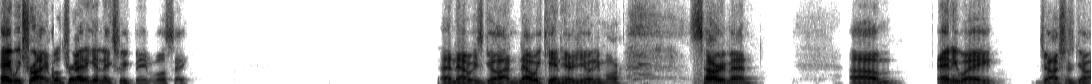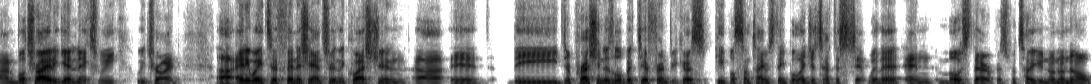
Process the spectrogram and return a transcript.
hey, we tried. We'll try it again next week, maybe. We'll see. And now he's gone. Now we can't hear you anymore. Sorry, man. Um. Anyway, Josh is gone. We'll try it again next week. We tried. Uh, anyway, to finish answering the question, uh, it the depression is a little bit different because people sometimes think, well, I just have to sit with it, and most therapists will tell you, no, no, no.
